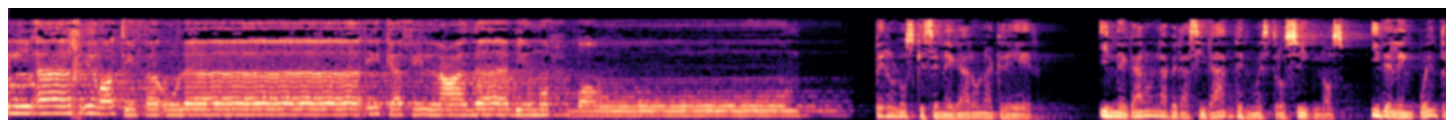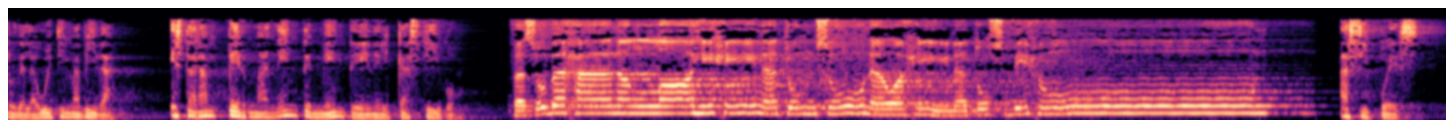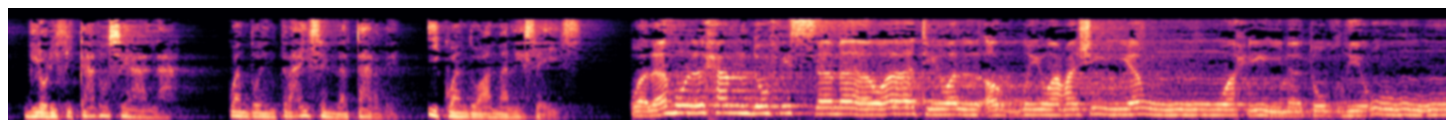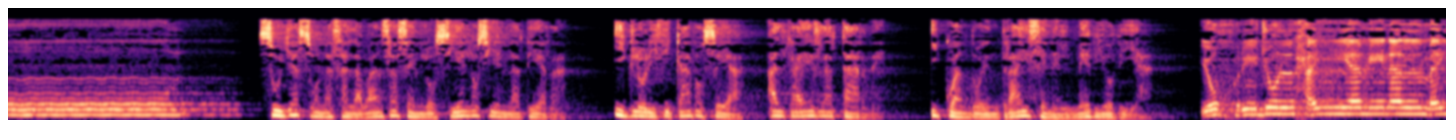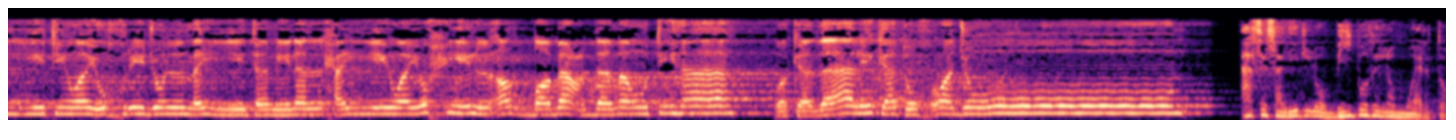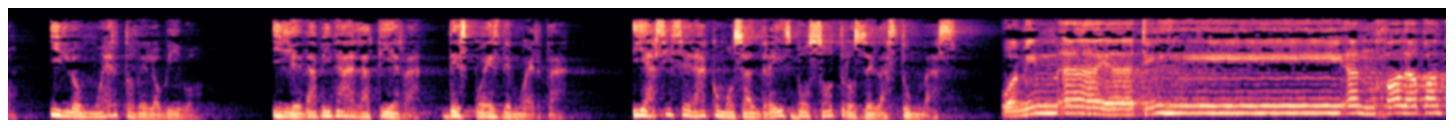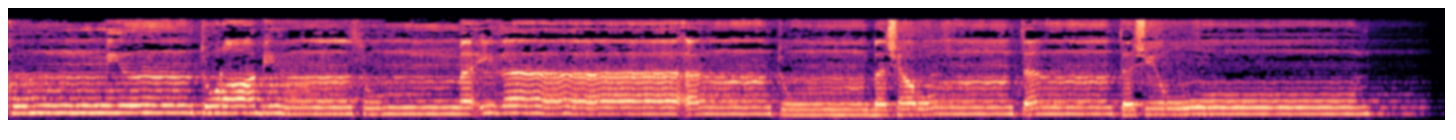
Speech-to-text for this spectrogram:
الاخره فاولئك في العذاب محضرون Pero los que se negaron a creer y negaron la veracidad de nuestros signos y del encuentro de la última vida, estarán permanentemente en el castigo. فسبحان الله حين تمسون وحين تصبحون Así pues, glorificado sea Allah cuando entráis en la tarde y cuando amanecéis. وله الحمد في السماوات والارض وعشيا وحين تظهرون Suyas son las alabanzas en los cielos y en la tierra, y glorificado sea al caer la tarde y cuando entráis en el mediodía. يخرج الحي من الميت ويخرج الميت من الحي ويحيي الارض بعد موتها وكذلك تخرجون Hace salir lo vivo de lo muerto y lo muerto de lo vivo, y le da vida a la tierra después de muerta. Y así será como saldréis vosotros de las tumbas. ومن اياته ان خلقكم من تراب ثم اذا انتم بشر تنتشرون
